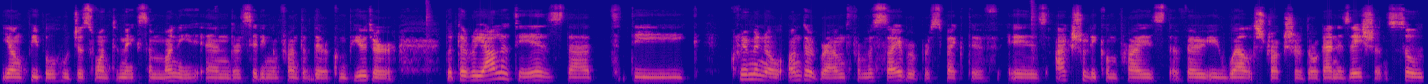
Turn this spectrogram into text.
young people who just want to make some money and they're sitting in front of their computer. But the reality is that the criminal underground from a cyber perspective is actually comprised of very well structured organizations. So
